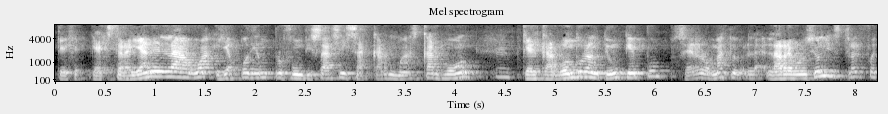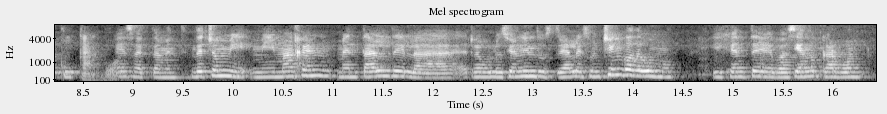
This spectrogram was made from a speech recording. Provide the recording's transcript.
que, extraían el agua y ya podían profundizarse y sacar más carbón, mm. que el carbón durante un tiempo pues, era lo más... La, revolución industrial fue con carbón. Exactamente. De hecho, mi, mi, imagen mental de la revolución industrial es un chingo de humo y gente vaciando carbón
